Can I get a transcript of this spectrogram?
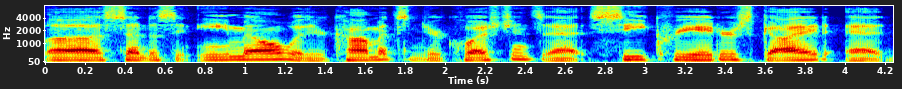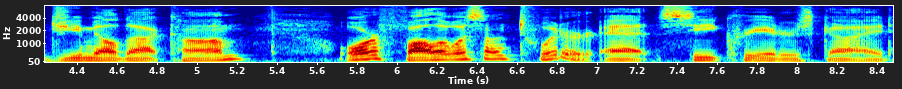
uh, send us an email with your comments and your questions at ccreatorsguide at gmail.com or follow us on Twitter at ccreatorsguide.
